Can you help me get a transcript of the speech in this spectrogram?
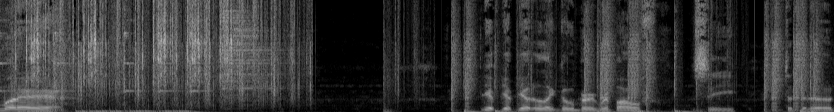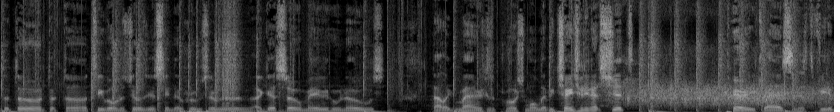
Money. Yep, yep, yep. Like Goldberg rip off. Let's see. T-Bone is Trilogy has seen the improved. I guess so, maybe, who knows. Not like matters because the promotion won't let me change any of that shit. Perry Class has defeated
